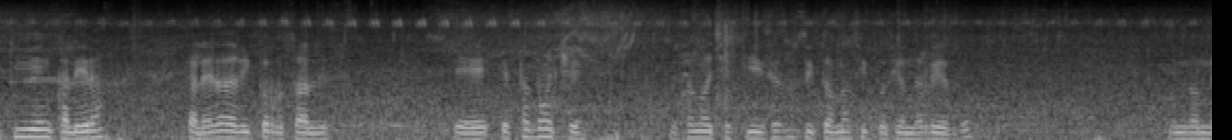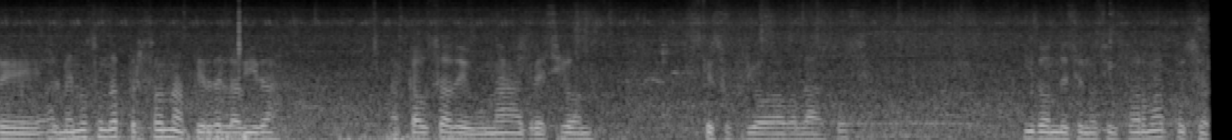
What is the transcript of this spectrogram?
aquí en Calera, Calera de Víctor Rosales. Eh, esta noche, esta noche aquí se suscitó una situación de riesgo en donde al menos una persona pierde la vida a causa de una agresión que sufrió a balazos y donde se nos informa pues el,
